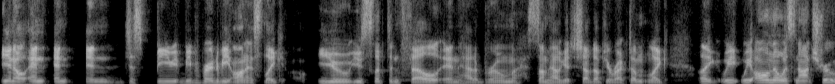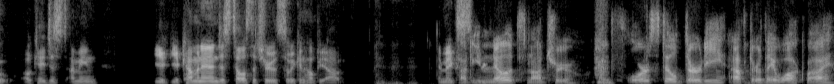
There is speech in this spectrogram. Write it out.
you know, and and and just be be prepared to be honest. Like you you slipped and fell and had a broom somehow get shoved up your rectum. Like like we we all know it's not true. Okay, just I mean you you're coming in, just tell us the truth so we can help you out. It makes How do you know it's not true? Are the floors still dirty after they walk by?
